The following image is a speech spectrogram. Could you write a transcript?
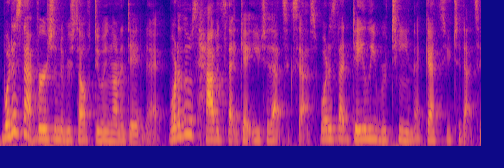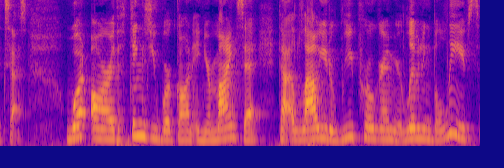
What is that version of yourself doing on a day to day? What are those habits that get you to that success? What is that daily routine that gets you to that success? What are the things you work on in your mindset that allow you to reprogram your limiting beliefs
